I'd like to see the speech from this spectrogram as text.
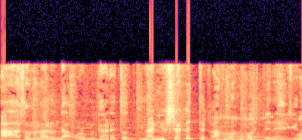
ああ、そんなのがあるんだ。俺も誰と何を喋ったかあんま覚えてないんやけど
